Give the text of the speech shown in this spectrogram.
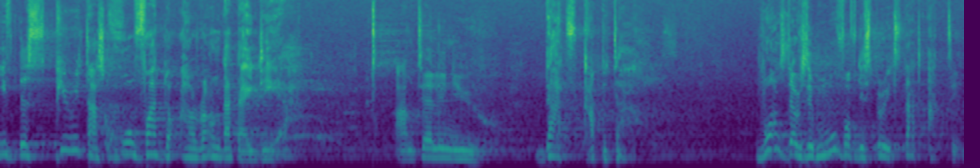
If the Spirit has hovered around that idea, I'm telling you, that's capital. Once there is a move of the Spirit, start acting.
